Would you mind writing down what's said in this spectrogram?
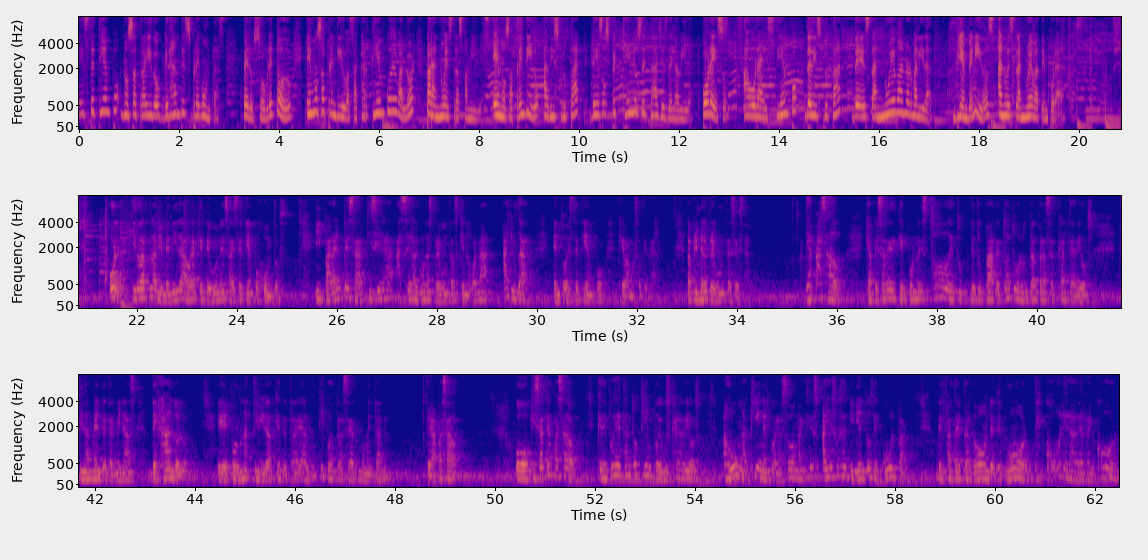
Este tiempo nos ha traído grandes preguntas, pero sobre todo hemos aprendido a sacar tiempo de valor para nuestras familias. Hemos aprendido a disfrutar de esos pequeños detalles de la vida. Por eso, ahora es tiempo de disfrutar de esta nueva normalidad. Bienvenidos a nuestra nueva temporada. Hola, quiero darte la bienvenida ahora que te unes a este tiempo juntos. Y para empezar, quisiera hacer algunas preguntas que nos van a ayudar en todo este tiempo que vamos a tener. La primera pregunta es esta. ¿Te ha pasado que a pesar de que pones todo de tu, de tu parte, toda tu voluntad para acercarte a Dios, finalmente terminas dejándolo eh, por una actividad que te trae algún tipo de placer momentáneo? ¿Te ha pasado? O quizá te ha pasado que después de tanto tiempo de buscar a Dios, aún aquí en el corazón hay hay esos sentimientos de culpa, de falta de perdón, de temor, de cólera, de rencor.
